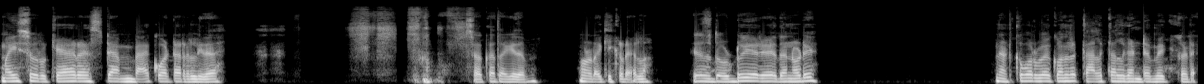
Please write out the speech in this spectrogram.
Mysuru K R S dam back water ಅಲ್ಲಿ ಇದೆ. ಸಖತ್ತಾಗಿದೆ. ನೋಡಕ್ ಈ ಕಡೆ ಎಲ್ಲ. ಎಷ್ಟು ದೊಡ್ಡ ಏರಿಯಾ ಇದೆ ನೋಡಿ. ನಡ್ಕೊ ಬರ್ಬೇಕು ಅಂದ್ರೆ ಕಾಲ್ ಕಾಲ್ ಗಂಟೆ ಬೇಕು ಈ ಕಡೆ.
